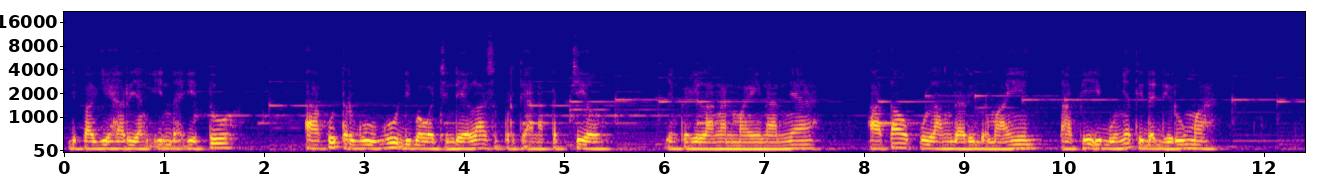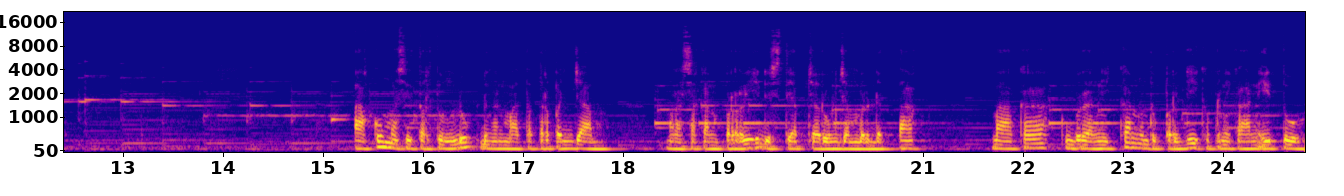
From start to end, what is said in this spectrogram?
Di pagi hari yang indah itu, aku tergugu di bawah jendela seperti anak kecil yang kehilangan mainannya atau pulang dari bermain tapi ibunya tidak di rumah. Aku masih tertunduk dengan mata terpejam, merasakan perih di setiap jarum jam berdetak, maka kuberanikan untuk pergi ke pernikahan itu.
